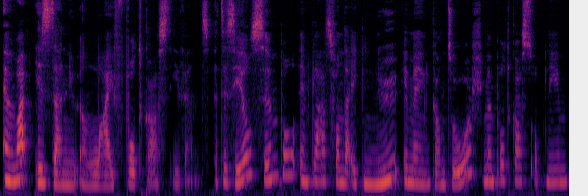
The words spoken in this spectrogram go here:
En wat is dan nu een live podcast event? Het is heel simpel. In plaats van dat ik nu in mijn kantoor mijn podcast opneem,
